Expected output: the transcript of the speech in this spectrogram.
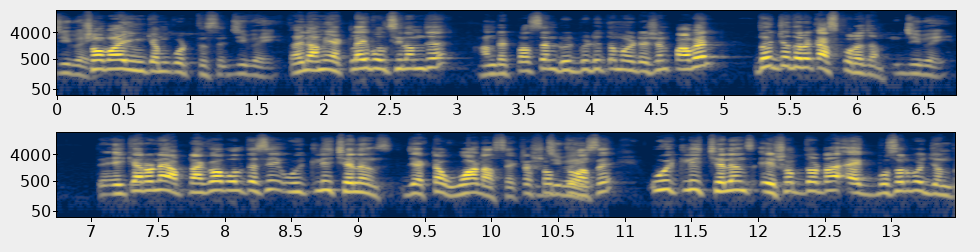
জি ভাই। সবাই ইনকাম করতেছে। জি ভাই। তাইলে আমি একলাই বলছিলাম যে হান্ড্রেড পার্সেন্ট ডুইট ভিডিওতে মনিটেশন পাবেন ধৈর্য ধরে কাজ করে যান। জি ভাই। তো এই কারণে আপনাকেও বলতেছি উইকলি চ্যালেঞ্জ যে একটা ওয়ার্ড আছে একটা শব্দ আছে উইকলি চ্যালেঞ্জ এই শব্দটা এক বছর পর্যন্ত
